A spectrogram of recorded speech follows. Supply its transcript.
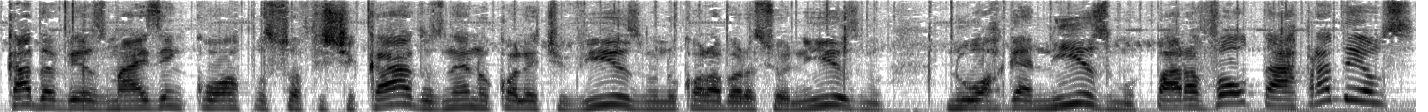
cada vez mais em corpos sofisticados, né, no coletivismo, no colaboracionismo, no organismo, para voltar para Deus.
